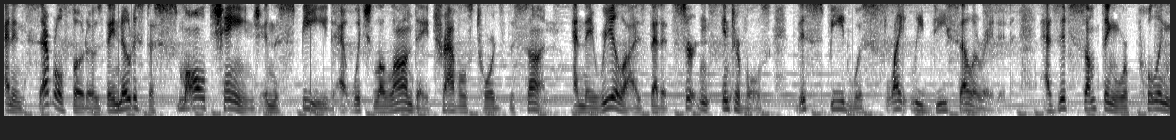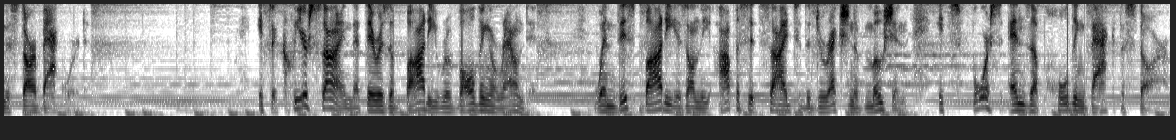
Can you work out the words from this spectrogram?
and in several photos they noticed a small change in the speed at which Lalande travels towards the sun, and they realized that at certain intervals this speed was slightly decelerated, as if something were pulling the star backward. It's a clear sign that there is a body revolving around it. When this body is on the opposite side to the direction of motion, its force ends up holding back the star.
